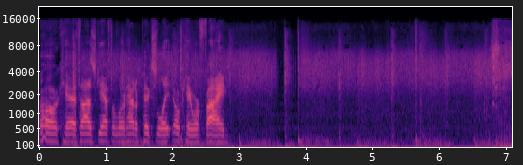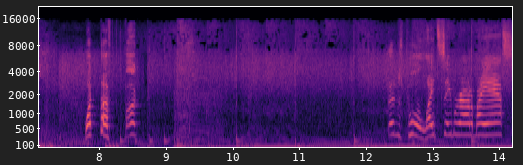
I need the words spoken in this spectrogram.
Okay, I thought I was gonna have to learn how to pixelate. Okay, we're fine. What the fuck? Did I just pull a lightsaber out of my ass?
